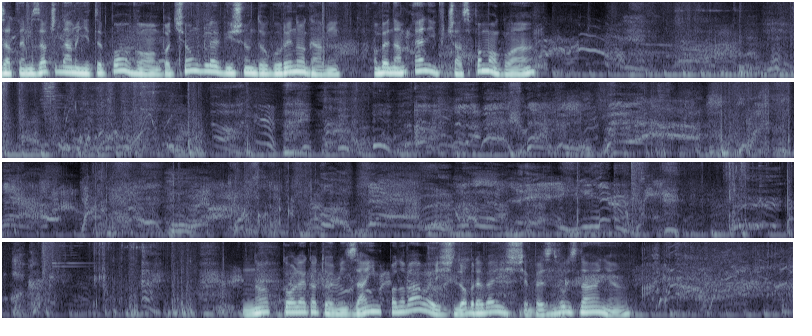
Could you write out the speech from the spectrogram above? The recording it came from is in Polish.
Zatem zaczynamy nietypowo, bo ciągle wiszę do góry nogami. Oby nam Eli w czas pomogła. No, kolego, to mi zaimponowałeś. Dobre wejście, bez dwóch zdania.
